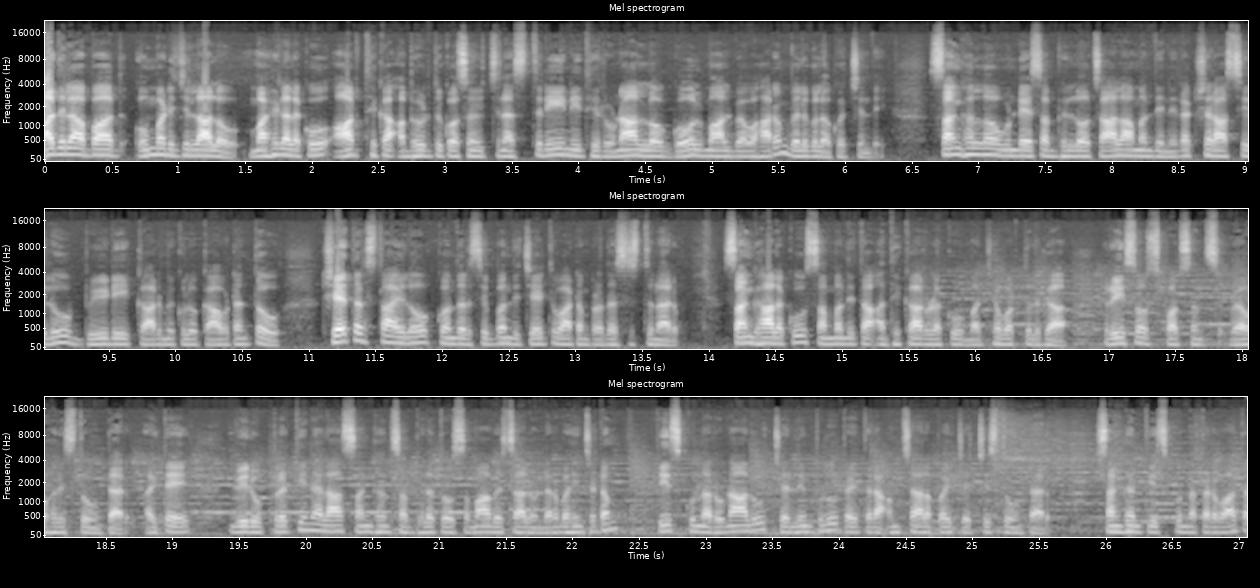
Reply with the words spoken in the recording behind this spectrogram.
ఆదిలాబాద్ ఉమ్మడి జిల్లాలో మహిళలకు ఆర్థిక అభివృద్ధి కోసం ఇచ్చిన స్త్రీ నిధి రుణాల్లో గోల్మాల్ వ్యవహారం వెలుగులోకి వచ్చింది సంఘంలో ఉండే సభ్యుల్లో చాలామంది నిరక్షరాస్యులు బీడీ కార్మికులు కావడంతో క్షేత్రస్థాయిలో కొందరు సిబ్బంది చేతివాటం ప్రదర్శిస్తున్నారు. సంఘాలకు సంబంధిత అధికారులకు మధ్యవర్తులుగా రీసోర్స్ పర్సన్స్ వ్యవహరిస్తూ ఉంటారు. అయితే వీరు ప్రతి నెలా సంఘం సభ్యులతో సమావేశాలు నిర్వహించడం తీసుకున్న రుణాలు చెల్లింపులు తదితర అంశాలపై చర్చిస్తూ ఉంటారు. సంఘం తీసుకున్న తర్వాత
